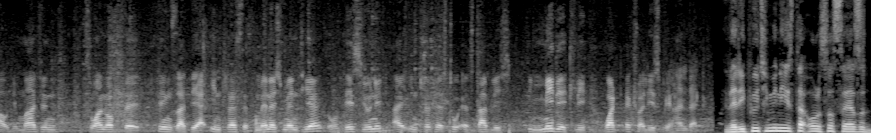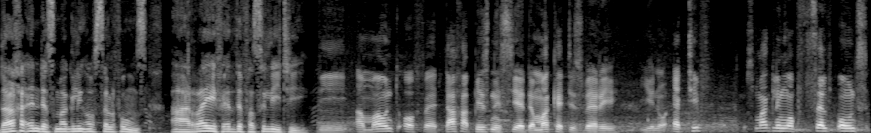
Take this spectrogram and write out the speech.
I would imagine one of the things that they are interested, management here of this unit are interested to establish immediately what actually is behind that. The deputy minister also says dagga and the smuggling of cell phones are rife at the facility. The amount of uh, dagga business here, the market is very, you know, active smuggling of cell phones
